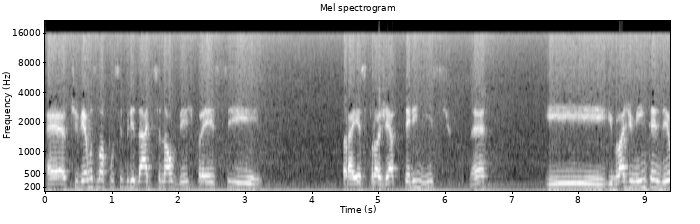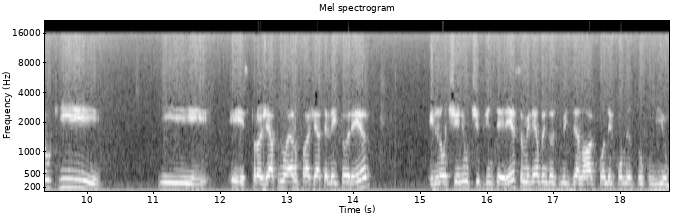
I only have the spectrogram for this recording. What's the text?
é, tivemos uma possibilidade de sinal verde para esse para esse projeto ter início, né? E, e Vladimir entendeu que, que esse projeto não era um projeto eleitoreiro, ele não tinha nenhum tipo de interesse. Eu me lembro em 2019, quando ele comentou comigo,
